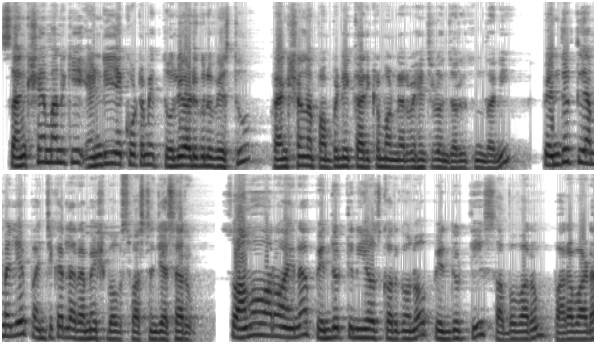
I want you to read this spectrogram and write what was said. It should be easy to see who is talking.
Speaker 1: సంక్షేమానికి ఎన్డీఏ కూటమి తొలి అడుగులు వేస్తూ పెన్షన్ల పంపిణీ కార్యక్రమం నిర్వహించడం జరుగుతుందని పెందుర్తి ఎమ్మెల్యే పంచకర్ల రమేష్ బాబు స్పష్టం చేశారు. సోమవారం ఆయన పెందుర్తి నియోజకవర్గంలో పెందుర్తి సబ్బవరం పరవాడ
